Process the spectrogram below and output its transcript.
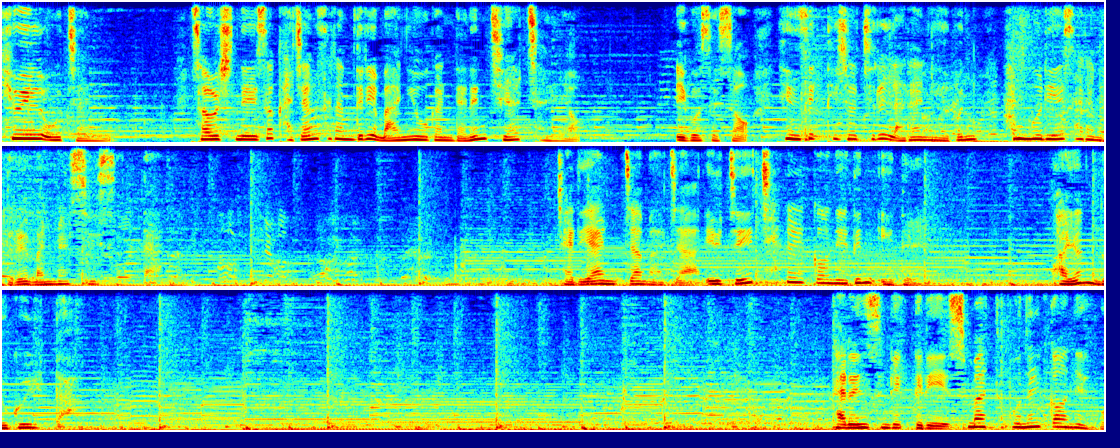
휴일 오전 서울 시내에서 가장 사람들이 많이 오간다는 지하철역 이곳에서 흰색 티셔츠를 나란히 입은 한 무리의 사람들을 만날 수 있었다. 자리에 앉자마자 일제히 책을 꺼내든 이들 과연 누구일까? 다른 승객들이 스마트폰을 꺼내고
